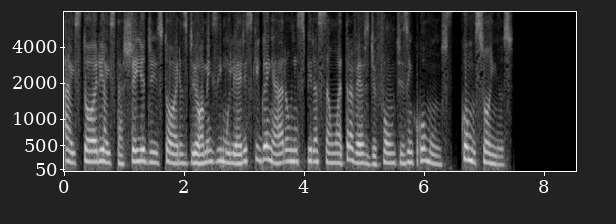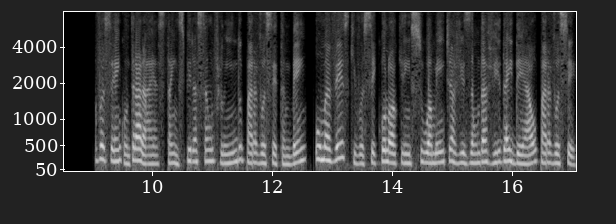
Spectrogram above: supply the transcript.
A história está cheia de histórias de homens e mulheres que ganharam inspiração através de fontes incomuns, como sonhos, você encontrará esta inspiração fluindo para você também, uma vez que você coloque em sua mente a visão da vida ideal para você.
